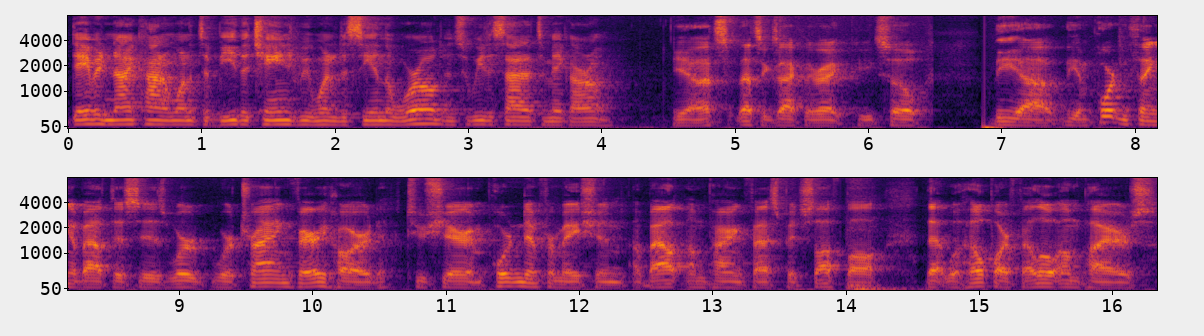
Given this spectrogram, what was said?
David and I kind of wanted to be the change we wanted to see in the world, and so we decided to make our own. Yeah, that's that's exactly right, Pete. So the uh, the important thing about this is we're we're trying very hard to share important information about umpiring fast pitch softball that will help our fellow umpires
